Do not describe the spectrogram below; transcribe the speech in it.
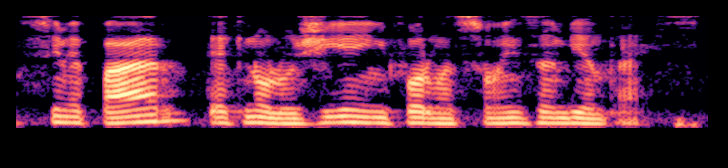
CIMEPAR, Tecnologia e Informações Ambientais.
